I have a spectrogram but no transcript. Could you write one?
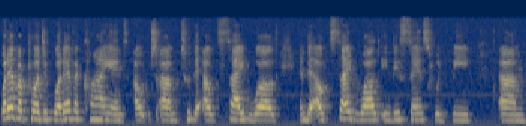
whatever project, whatever client out um, to the outside world. And the outside world, in this sense, would be um,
